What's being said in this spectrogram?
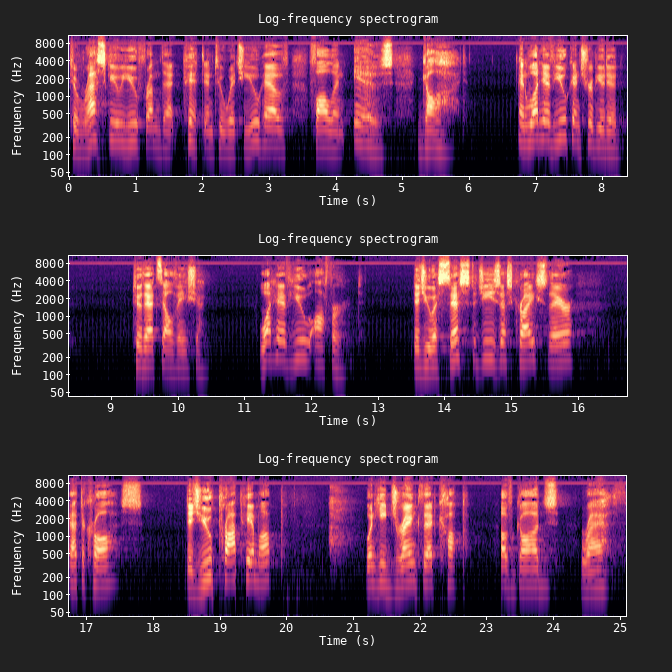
to rescue you from that pit into which you have fallen is God. And what have you contributed to that salvation? What have you offered? Did you assist Jesus Christ there at the cross? Did you prop him up when he drank that cup of God's wrath?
